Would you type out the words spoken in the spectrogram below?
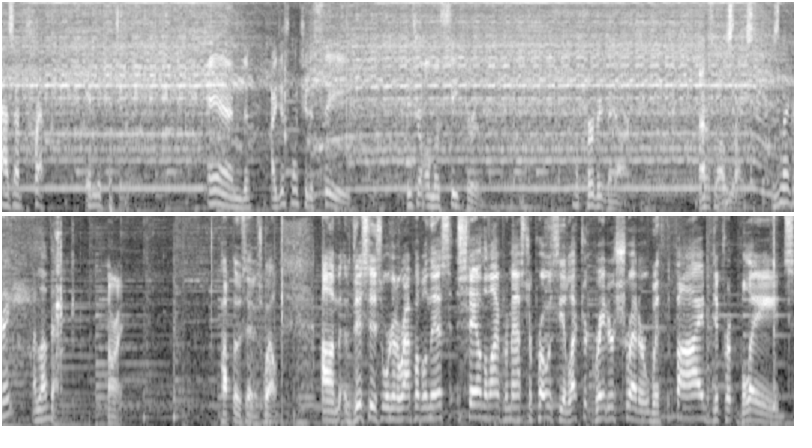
as a prep in the kitchen. And I just want you to see, these are almost see-through. How perfect they are. That's Perfectly lovely. sliced. Isn't that great? I love that. All right. Pop those in as well. Um, this is, we're going to wrap up on this. Stay on the line for MasterPro. It's the electric grater shredder with five different blades.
